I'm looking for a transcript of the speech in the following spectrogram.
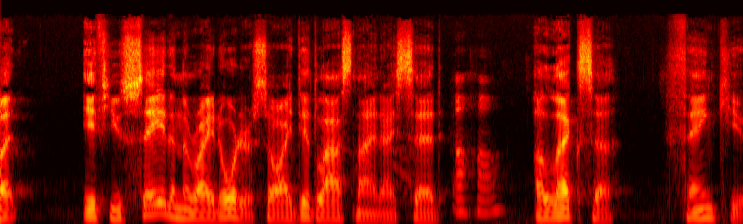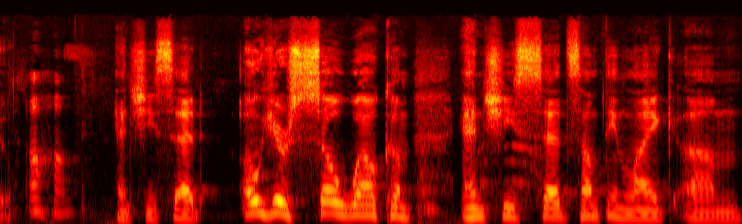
But if you say it in the right order, so I did last night. I said, Uh-huh. Alexa, thank you. And she said, "Oh, you're so welcome." And she said something like, um,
